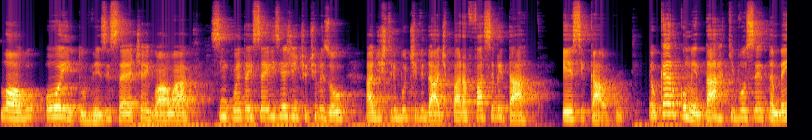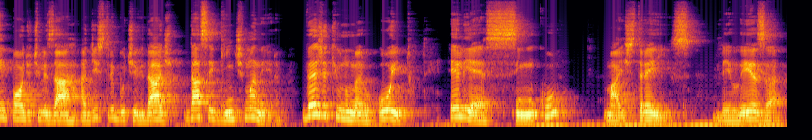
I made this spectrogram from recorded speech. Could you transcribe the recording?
Logo, 8 vezes 7 é igual a 56 e a gente utilizou a distributividade para facilitar esse cálculo. Eu quero comentar que você também pode utilizar a distributividade da seguinte maneira. Veja que o número 8 ele é 5 mais 3, beleza?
